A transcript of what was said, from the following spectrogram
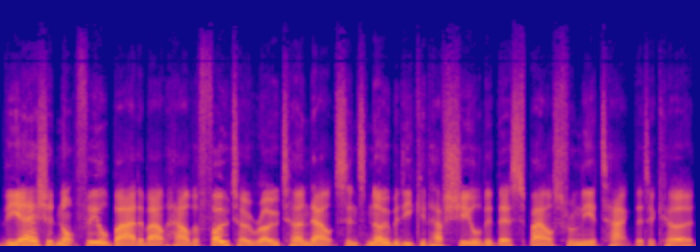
The heir should not feel bad about how the photo row turned out since nobody could have shielded their spouse from the attack that occurred.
